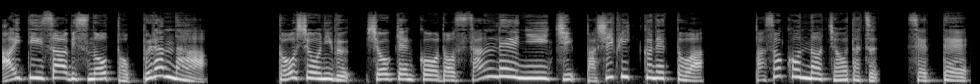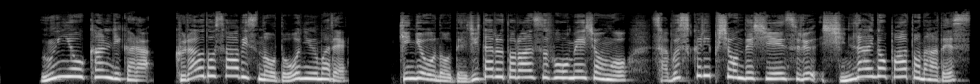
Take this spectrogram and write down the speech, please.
IT サービスのトップランナー。東証2部証券コード3021パシフィックネットはパソコンの調達、設定、運用管理からクラウドサービスの導入まで企業のデジタルトランスフォーメーションをサブスクリプションで支援する信頼のパートナーです。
